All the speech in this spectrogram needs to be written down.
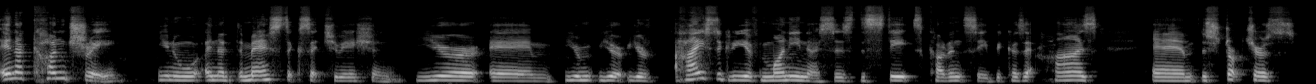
In a country, you know, in a domestic situation, your um your your your highest degree of moneyness is the state's currency because it has um the structures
